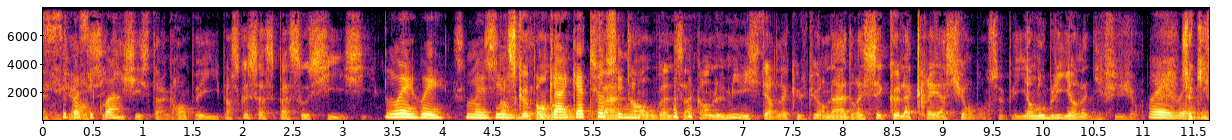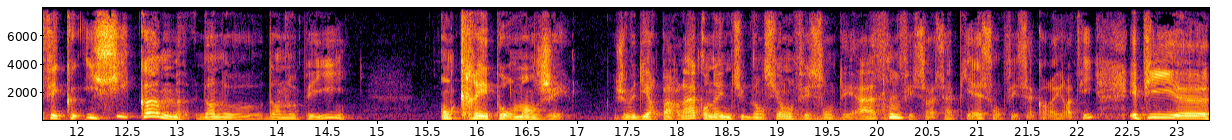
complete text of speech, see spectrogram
La C'est différence, c'est quoi qu'ici, c'est un grand pays. Parce que ça se passe aussi ici. Oui, oui, j'imagine. Parce que pendant caricature, 20 c'est une- ans ou 25 ans, le ministère de la Culture n'a adressé que la création dans ce pays, en oubliant la diffusion. Ce qui fait que ici, comme dans nos, dans nos pays, on crée pour manger. Je veux dire par là qu'on a une subvention, on fait son théâtre, Hmm. on fait sa, sa pièce, on fait sa chorégraphie. Et puis, euh,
